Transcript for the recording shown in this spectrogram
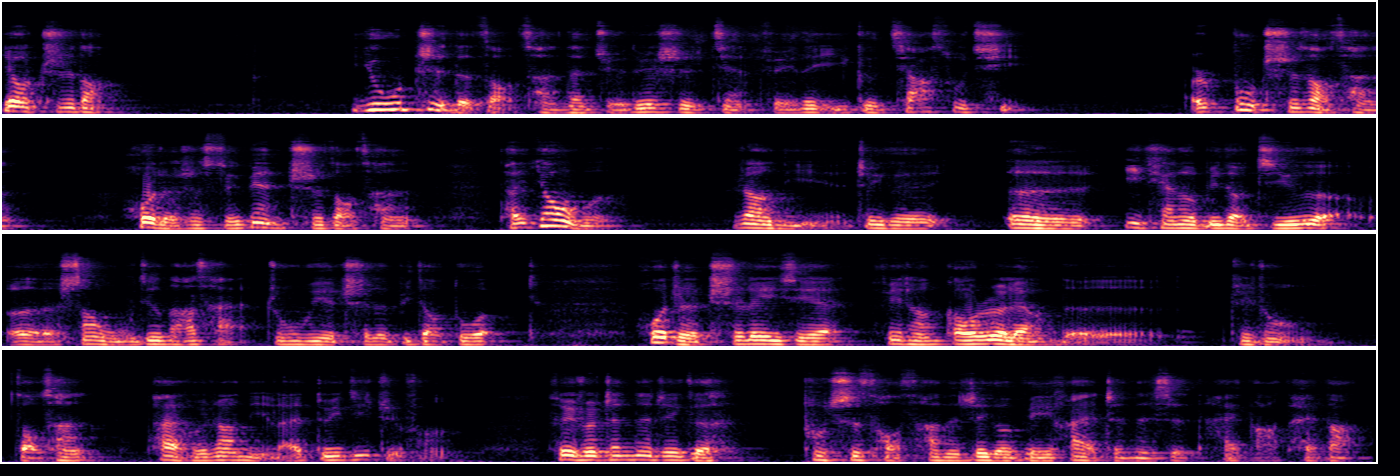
要知道，优质的早餐它绝对是减肥的一个加速器，而不吃早餐，或者是随便吃早餐，它要么让你这个。呃，一天都比较饥饿，呃，上午无精打采，中午也吃的比较多，或者吃了一些非常高热量的这种早餐，它也会让你来堆积脂肪。所以说，真的这个 不吃早餐的这个危害真的是太大太大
